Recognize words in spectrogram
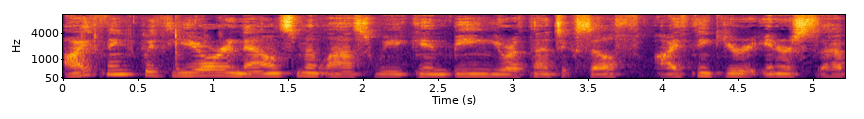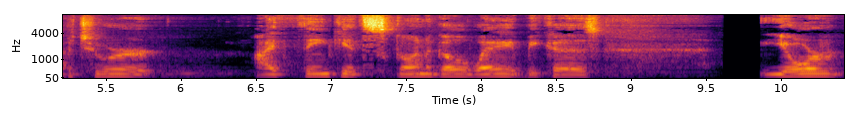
I think with your announcement last week and being your authentic self, I think your inner saboteur, I think it's going to go away because you're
